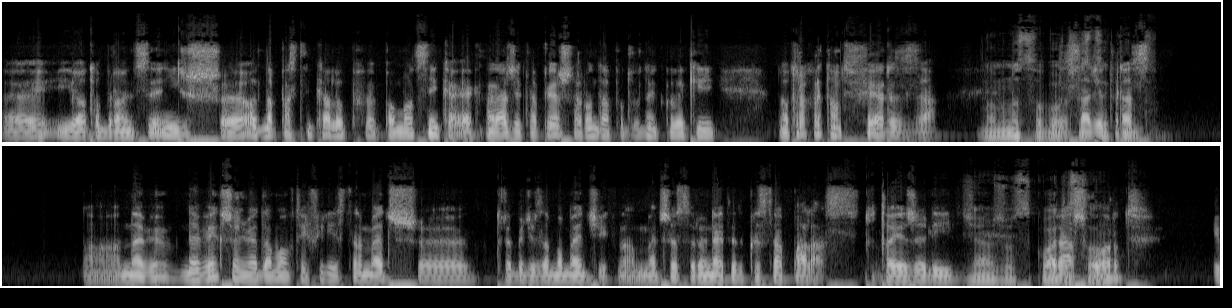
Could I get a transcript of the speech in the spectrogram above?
e, i od obrońcy niż e, od napastnika lub pomocnika. Jak na razie ta pierwsza runda podwójnej kolejki no trochę tą twierdza. No mnóstwo było W zasadzie teraz no, największą niewiadomą w tej chwili jest ten mecz, e, który będzie za momencik. No, Manchester United Crystal Palace. Tutaj jeżeli Rashford i,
